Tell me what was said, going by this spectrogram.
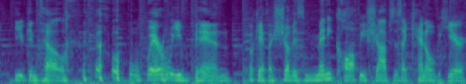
you can tell where we've been. Okay, if I shove as many coffee shops as I can over here,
